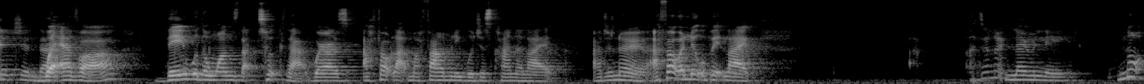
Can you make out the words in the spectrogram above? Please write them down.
mentioned that. whatever they were the ones that took that whereas i felt like my family were just kind of like i don't know i felt a little bit like i don't know Lonely. not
